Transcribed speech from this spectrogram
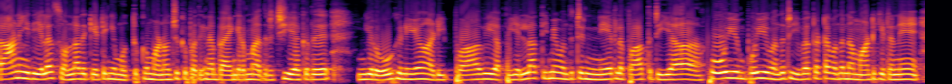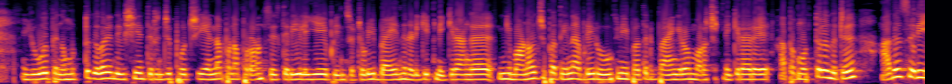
ராணி இதையெல்லாம் சொன்னதை கேட்டு இங்க முத்துக்கும் மனோஜுக்கு பார்த்தீங்கன்னா பயங்கரமா அதிர்ச்சியாக்குது இங்க ரோஹிணியும் அடி பாவி அப்ப எல்லாத்தையுமே வந்துட்டு நீ நேர்ல பாத்துட்டியா? போயும் போய் வந்துட்டு இவக்கிட்ட வந்து நான் மாட்டிக்கிட்டேனே. ஐயோ இப்ப இந்த முத்துக்கு வர இந்த விஷயம் தெரிஞ்சு போச்சு. என்ன பண்ண போறோம்னு சொல்லி தெரியலையே அப்படின்னு சொல்லிட்டு அப்படியே பயந்து நடிக்கிட்டு நிக்கிறாங்க. இங்க மனோஜ் பாத்தீங்கன்னா அப்படியே ரோஹிணி பார்த்துட்டு பயங்கரமா முறைச்சிட்டு நிக்கிறாரு. அப்ப முத்து இருந்துட்டு அது சரி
